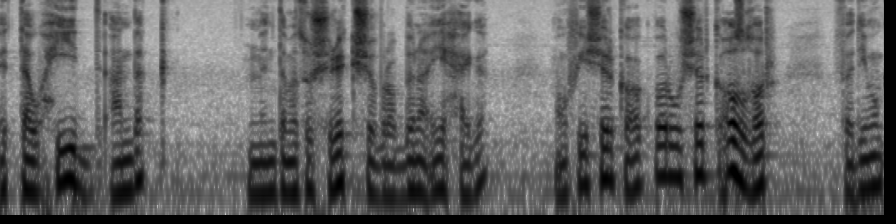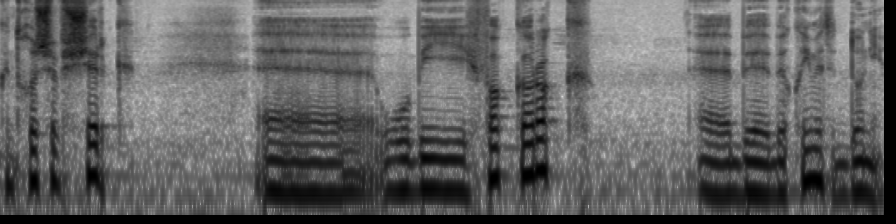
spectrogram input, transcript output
التوحيد عندك إن انت ما تشركش بربنا أي حاجة. ما هو في شرك أكبر وشرك أصغر فدي ممكن تخش في الشرك. آه وبيفكرك بقيمة الدنيا.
